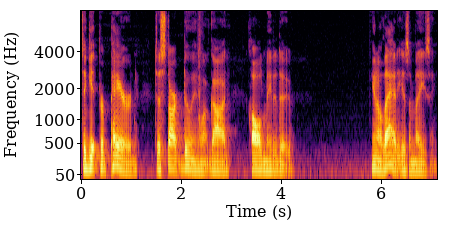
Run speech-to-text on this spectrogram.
to get prepared to start doing what God called me to do. You know, that is amazing.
